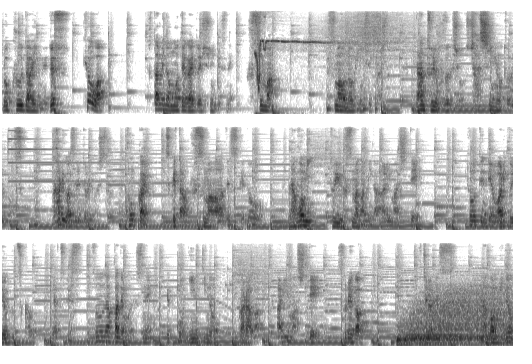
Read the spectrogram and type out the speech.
6代目です。今日は、畳の表替えと一緒にですね、襖、襖を納品してきました。なんということでしょう。写真を撮るのすっかり忘れておりました。今回付けた襖ですけど、なごみという襖紙がありまして、当店では割とよく使うやつです。その中でもですね、結構人気の柄がありまして、それがこちらです。なごみの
